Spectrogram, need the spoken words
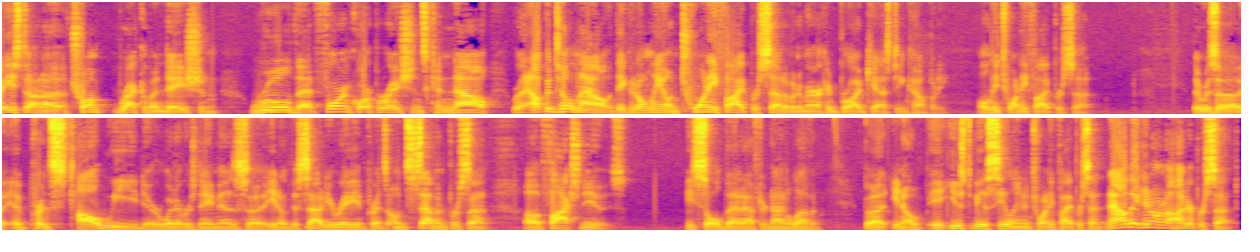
based on a Trump recommendation, ruled that foreign corporations can now, up until now, they could only own 25% of an American broadcasting company. Only 25%. There was a, a Prince Talweed or whatever his name is, uh, you know, the Saudi Arabian prince, owned 7% of Fox News. He sold that after 9 11. But, you know, it used to be a ceiling of 25%. Now they can own 100%.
